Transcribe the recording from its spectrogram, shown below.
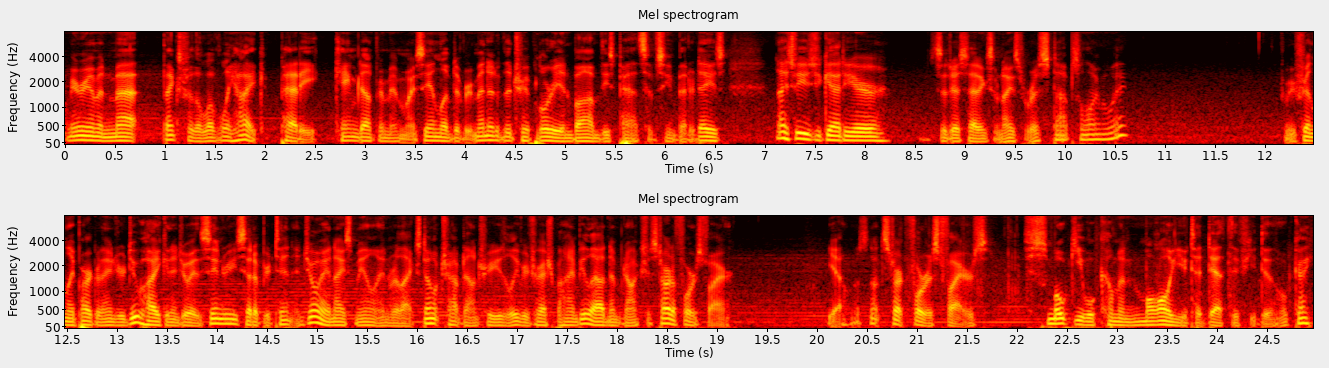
Miriam and Matt Thanks for the lovely hike. Patty came down from NYC and loved every minute of the trip. Lori and Bob, these paths have seen better days. Nice views you get here. Suggest adding some nice rest stops along the way. From your friendly park ranger, do hike and enjoy the scenery, set up your tent, enjoy a nice meal, and relax. Don't chop down trees, leave your trash behind, be loud and obnoxious, start a forest fire. Yeah, let's not start forest fires. Smokey will come and maul you to death if you do, okay?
